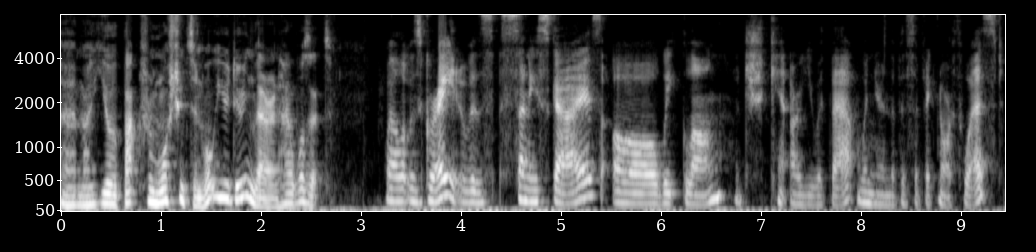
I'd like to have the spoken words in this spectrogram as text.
Um, you're back from Washington. What were you doing there and how was it? Well, it was great. It was sunny skies all week long, which can't argue with that when you're in the Pacific Northwest.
